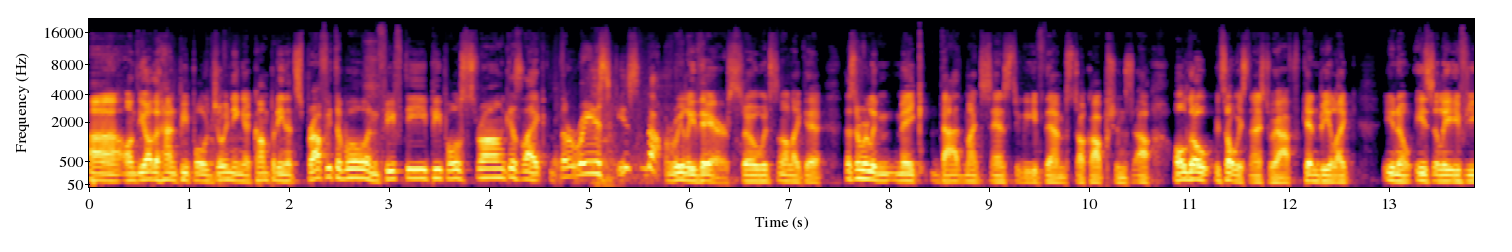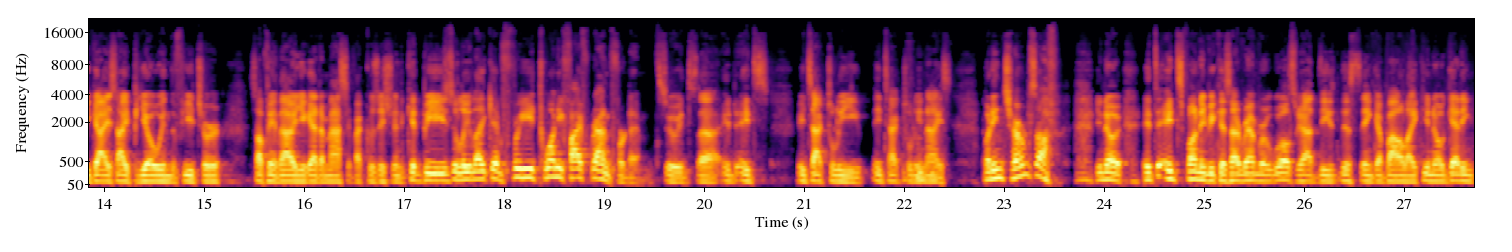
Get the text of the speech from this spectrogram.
Uh, on the other hand, people joining a company that's profitable and 50 people strong is like the risk is not really there. So it's not like a doesn't really make that much sense to give them stock options. Uh, although it's always nice to have. Can be like you know easily if you guys IPO in the future, something like that you get a massive acquisition. It could be easily like a free 25 grand for them. So it's uh, it, it's it's actually it's actually nice. But in terms of you know it, it's funny because I remember we also had this, this thing about like you know getting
